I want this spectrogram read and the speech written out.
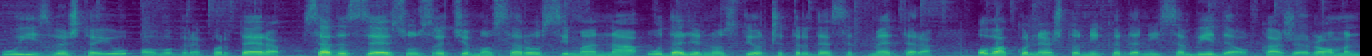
u izveštaju ovog reportera. Sada se susrećemo sa Rusima na udaljenosti od 40 metara. Ovako nešto nikada nisam video, kaže Roman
